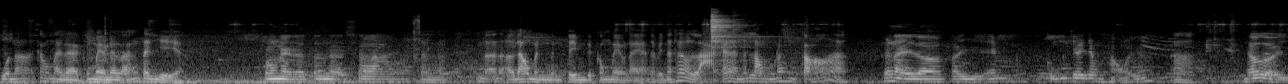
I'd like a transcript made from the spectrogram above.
Của nó con này là con mèo này là hắn tên gì à con này là tên là Sala sao nó, nó ở đâu mình mình tìm được con mèo này à? Tại vì nó rất là lạ cái là nó lông nó không có à. Cái này là tại vì em cũng chơi trong hội á. À. Nhớ rồi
